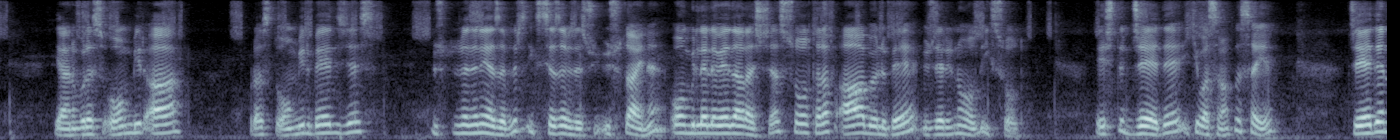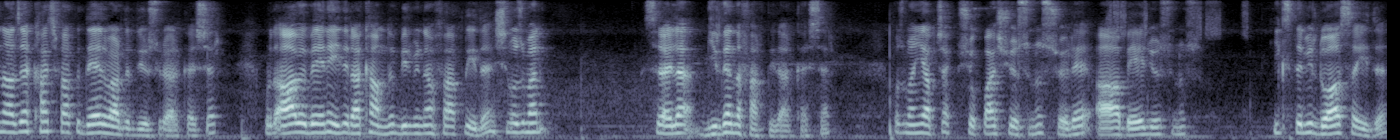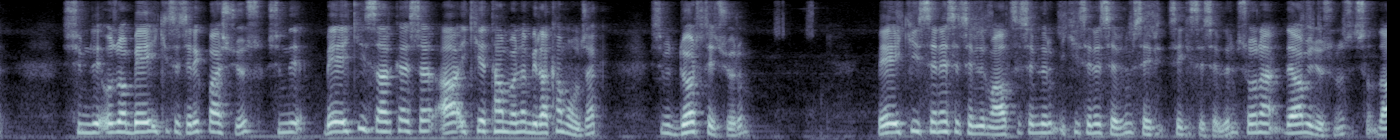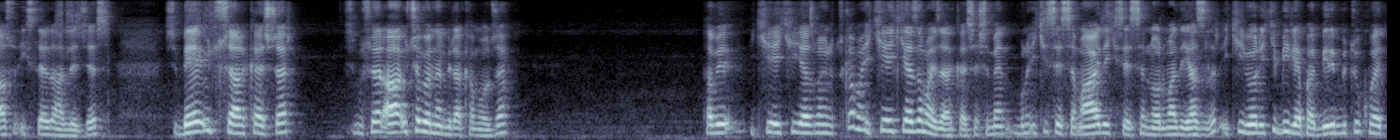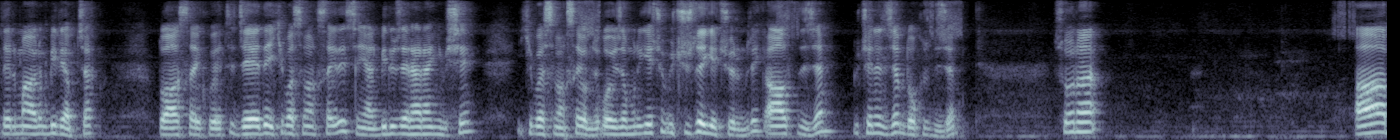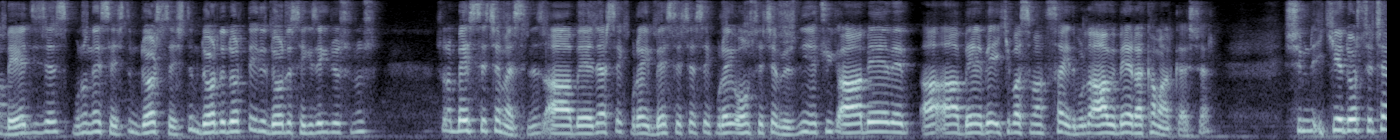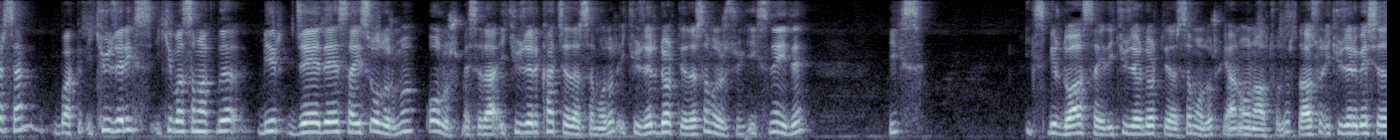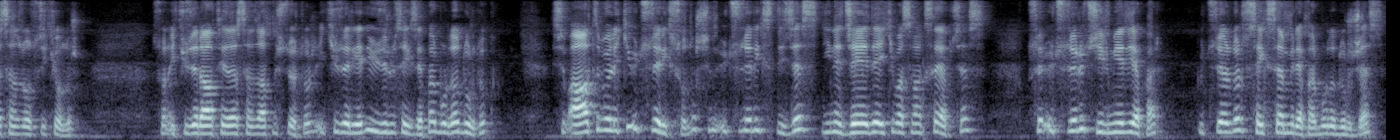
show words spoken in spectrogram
Yani burası 11A. Burası da 11B diyeceğiz. Üstünde de ne yazabiliriz? X yazabiliriz. Çünkü üstü aynı. 11 ile vedalaşacağız. Sol taraf A bölü B. Üzeri ne oldu? X oldu. Eşittir C'de iki basamaklı sayı. C'den alacağı kaç farklı değer vardır diyor soruyor arkadaşlar. Burada A ve B neydi? Rakamdı. Birbirinden farklıydı. Şimdi o zaman sırayla birden de farklıydı arkadaşlar. O zaman yapacak bir şey yok. Başlıyorsunuz. Şöyle A, B diyorsunuz. X de bir doğal sayıydı. Şimdi o zaman B2 seçerek başlıyoruz. Şimdi B2 ise arkadaşlar A2'ye tam bölünen bir rakam olacak. Şimdi 4 seçiyorum. B2 ise ne seçebilirim? 6 seçebilirim. 2 ise ne seçebilirim? 8 seçebilirim. Sonra devam ediyorsunuz. Daha sonra x'leri de halledeceğiz. Şimdi B3 ise arkadaşlar şimdi bu sefer A3'e bölünen bir rakam olacak. Tabi 2'ye 2 yazmayı unuttuk ama 2'ye 2 yazamayız arkadaşlar. Şimdi ben bunu 2 seçsem A'yı da 2 seçsem normalde yazılır. 2 bölü 2 1 yapar. 1'in bütün kuvvetleri malum 1 yapacak. Doğal sayı kuvveti. C'de 2 basamak sayıdığı için yani 1 üzeri herhangi bir şey 2 basamak sayı olacak. O yüzden bunu geçiyorum. 300'de geçiyorum direkt. A6 diyeceğim. 3'e ne diyeceğim? 9 diyeceğim. Sonra A, B diyeceğiz. Bunu ne seçtim? 4 seçtim. 4'e 4 değil de 4'e 8'e gidiyorsunuz. Sonra 5 seçemezsiniz. A, B dersek burayı 5 seçersek burayı 10 seçemiyoruz. Niye? Çünkü A, B ve A, A, B, B iki basamaklı sayıydı. Burada A ve B rakam arkadaşlar. Şimdi 2'ye 4 seçersem bakın 2 üzeri x 2 basamaklı bir CD sayısı olur mu? Olur. Mesela 2 üzeri kaç yazarsam olur? 2 üzeri 4 yazarsam olur. Çünkü x neydi? x x bir doğal sayıydı. 2 üzeri 4 yazarsam olur. Yani 16 olur. Daha sonra 2 üzeri 5 yazarsanız 32 olur. Sonra 2 üzeri 6 yazarsanız 64 olur. 2 üzeri 7 128 yapar. Burada durduk. Şimdi 6 bölü 2 3 üzeri x olur. Şimdi 3 üzeri x diyeceğiz. Yine c'de 2 basamak sayı yapacağız. Bu sefer 3 üzeri 3 27 yapar. 3 üzeri 4 81 yapar. Burada duracağız.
